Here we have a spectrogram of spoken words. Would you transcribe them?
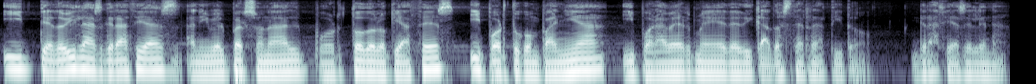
y te doy las gracias a nivel personal por todo lo que haces y por tu compañía y por haberme dedicado este ratito. Gracias, Elena.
